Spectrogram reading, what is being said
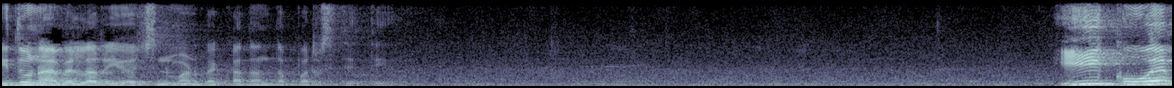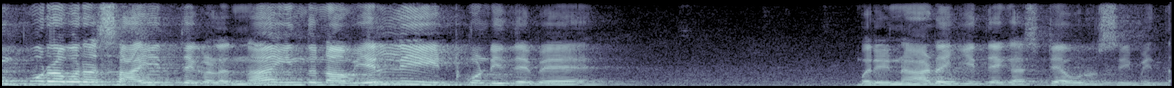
ಇದು ನಾವೆಲ್ಲರೂ ಯೋಚನೆ ಮಾಡಬೇಕಾದಂಥ ಪರಿಸ್ಥಿತಿ. ಈ ಕುವೆಂಪುರವರ ಸಾಹಿತ್ಯಗಳನ್ನು ಇಂದು ನಾವು ಎಲ್ಲಿ ಇಟ್ಕೊಂಡಿದ್ದೇವೆ? ಬರೀ ನಾಡಗೀತೆಗೆ ಅಷ್ಟೇ ಅವರು ಸೀಮಿತ.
